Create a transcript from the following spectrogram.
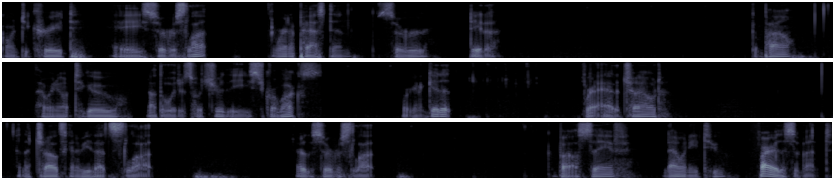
Going to create a server slot. We're going to pass in server data. Compile. Now we want to go, not the widget switcher, the scroll box. We're going to get it. We're going to add a child. And the child's going to be that slot, or the server slot. Compile save. Now we need to fire this event.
